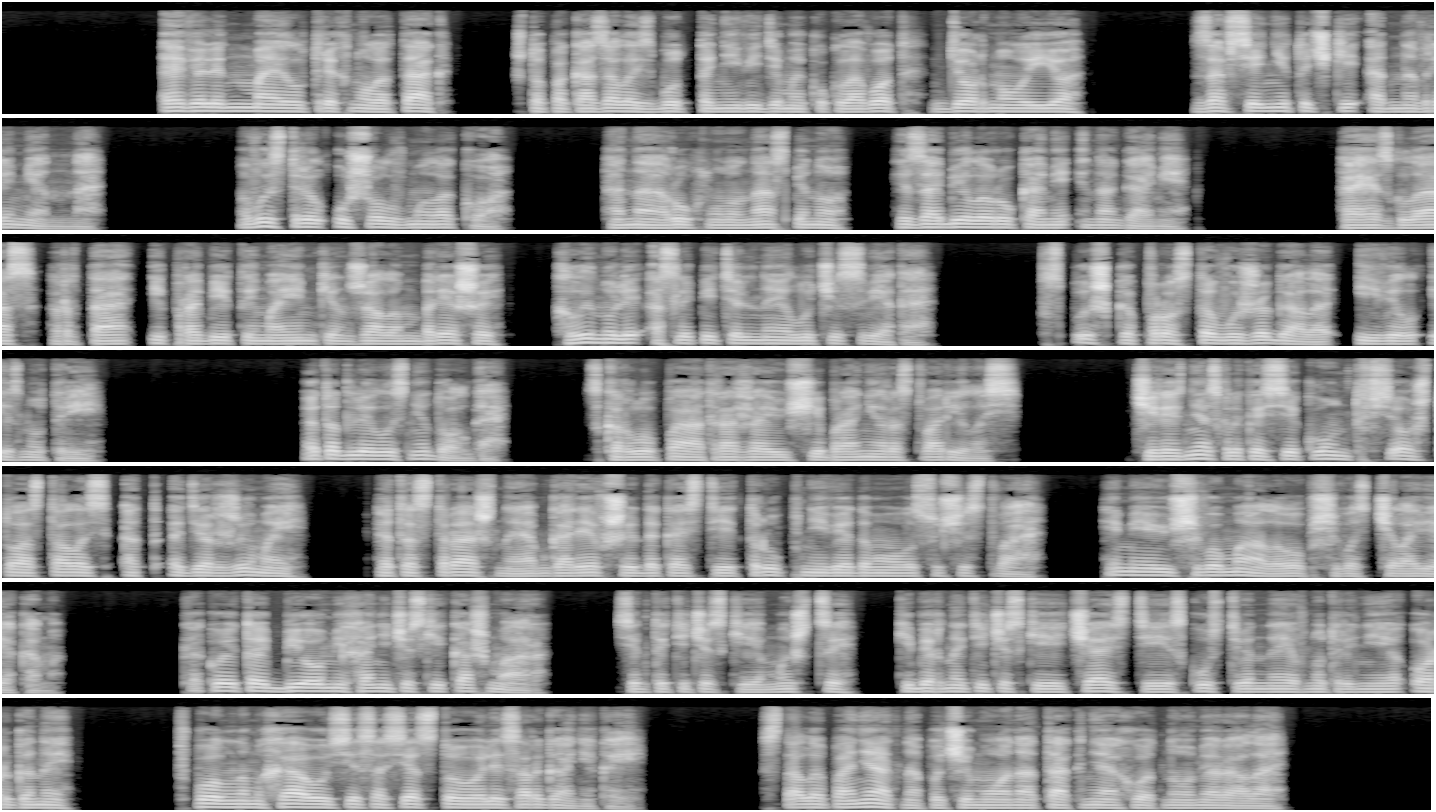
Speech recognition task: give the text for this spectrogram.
Эвелин Мейл тряхнула так, что показалось, будто невидимый кукловод дернул ее за все ниточки одновременно. Выстрел ушел в молоко. Она рухнула на спину и забила руками и ногами. А из глаз, рта и пробитый моим кинжалом бреши хлынули ослепительные лучи света. Вспышка просто выжигала Ивил изнутри. Это длилось недолго. Скорлупа отражающей брони растворилась. Через несколько секунд все, что осталось от одержимой, Это страшный, обгоревший до костей труп неведомого существа, имеющего мало общего с человеком. Какой-то биомеханический кошмар. Синтетические мышцы, кибернетические части искусственные внутренние органы в полном хаосе соседствовали с органикой. Стало понятно, почему она так неохотно умирала.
